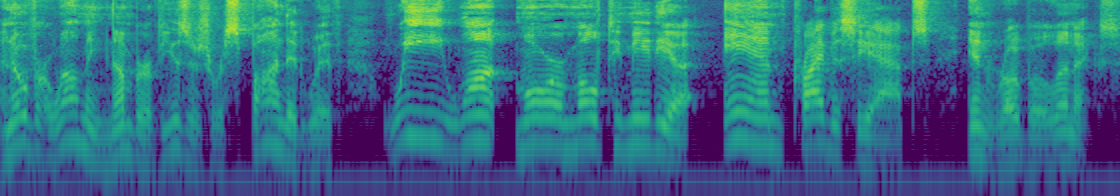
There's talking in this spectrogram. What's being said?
An overwhelming number of users responded with, We want more multimedia and privacy apps in RoboLinux.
